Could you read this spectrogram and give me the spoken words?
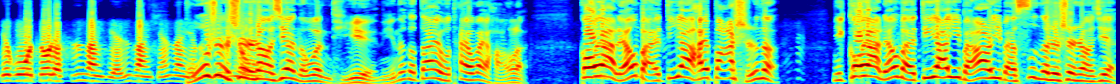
结果我做了肾上腺上腺上不是肾上腺的问题，你那个大夫太外行了。高压两百，低压还八十呢，你高压两百，低压一百二、一百四，那是肾上腺。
